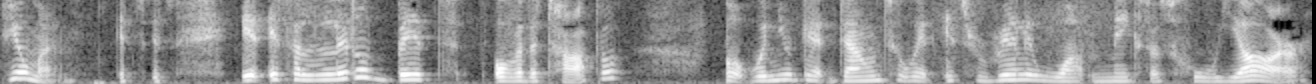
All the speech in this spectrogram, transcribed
human. It's it's it, it's a little bit over the top, but when you get down to it, it's really what makes us who we are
